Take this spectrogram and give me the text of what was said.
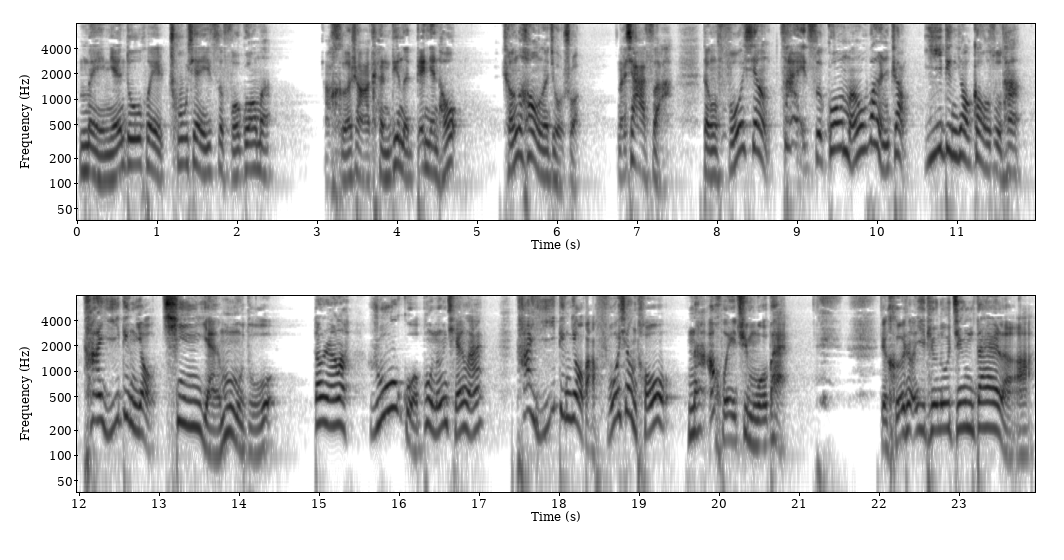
每年都会出现一次佛光吗？啊，和尚啊肯定的点点头。程颢呢就说：那下次啊，等佛像再次光芒万丈，一定要告诉他。他一定要亲眼目睹。当然了，如果不能前来，他一定要把佛像头拿回去膜拜。这和尚一听都惊呆了啊！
